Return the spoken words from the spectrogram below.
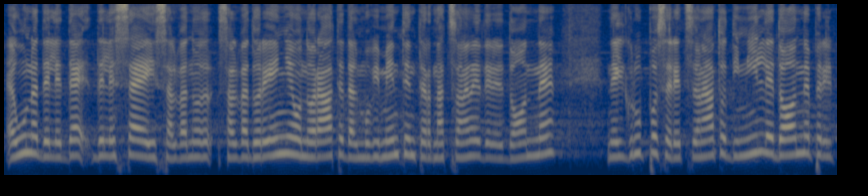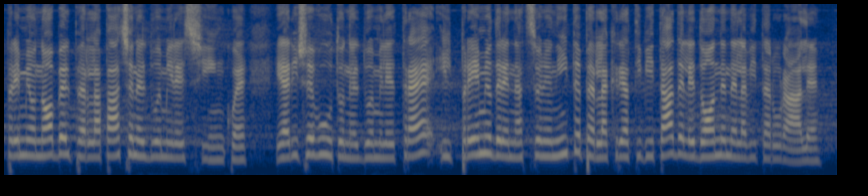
È una delle, delle sei salvadoregne onorate dal Movimento Internazionale delle Donne nel gruppo selezionato di mille donne per il premio Nobel per la pace nel 2005 e ha ricevuto nel 2003 il premio delle Nazioni Unite per la creatività delle donne nella vita rurale.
